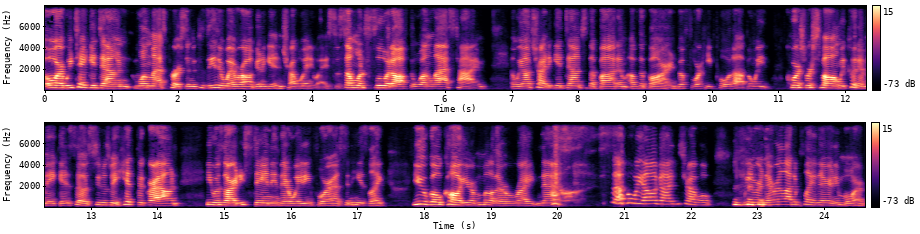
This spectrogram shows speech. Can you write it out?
or we take it down one last person because either way we're all gonna get in trouble anyway so someone flew it off the one last time and we all tried to get down to the bottom of the barn before he pulled up. And we, of course, we're small and we couldn't make it. So as soon as we hit the ground, he was already standing there waiting for us. And he's like, You go call your mother right now. so we all got in trouble. We were never allowed to play there anymore.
